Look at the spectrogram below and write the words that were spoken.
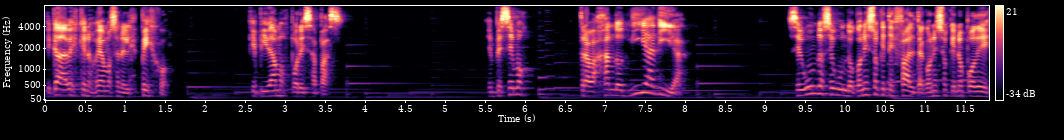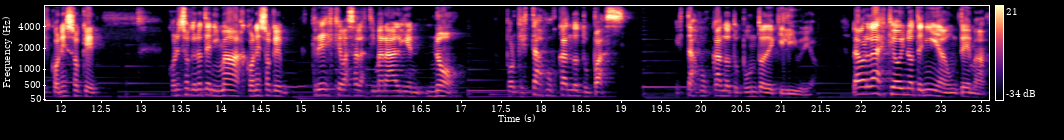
de cada vez que nos veamos en el espejo, que pidamos por esa paz. Empecemos trabajando día a día segundo a segundo, con eso que te falta, con eso que no podés, con eso que, con eso que no te animás, con eso que crees que vas a lastimar a alguien. No, porque estás buscando tu paz, estás buscando tu punto de equilibrio. La verdad es que hoy no tenía un tema,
